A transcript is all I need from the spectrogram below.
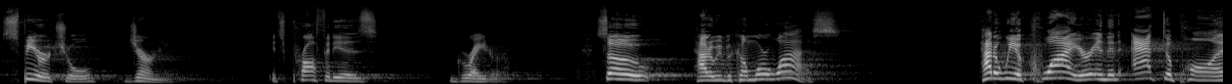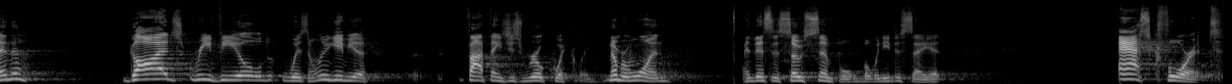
spiritual journey. Its profit is greater. So, how do we become more wise? How do we acquire and then act upon God's revealed wisdom? Let me give you five things just real quickly. Number one, and this is so simple, but we need to say it ask for it.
